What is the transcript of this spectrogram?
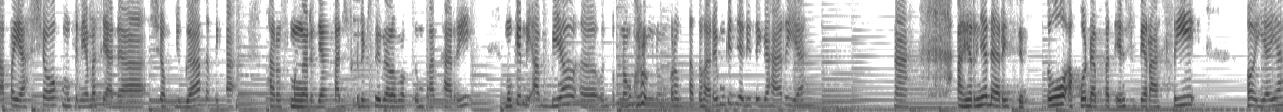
apa ya shock mungkin ya masih ada shock juga ketika harus mengerjakan skripsi dalam waktu empat hari mungkin diambil uh, untuk nongkrong nongkrong satu hari mungkin jadi tiga hari ya nah akhirnya dari situ aku dapat inspirasi oh iya ya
